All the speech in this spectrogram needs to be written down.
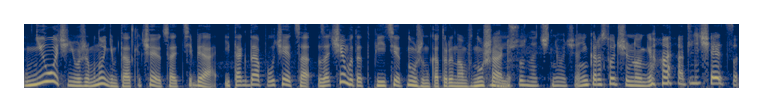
не очень уже многим-то отличаются от тебя. И тогда получается, зачем вот этот пиетет нужен, который нам внушали? Ну, что значит не очень? Они, как раз, очень многим отличаются.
